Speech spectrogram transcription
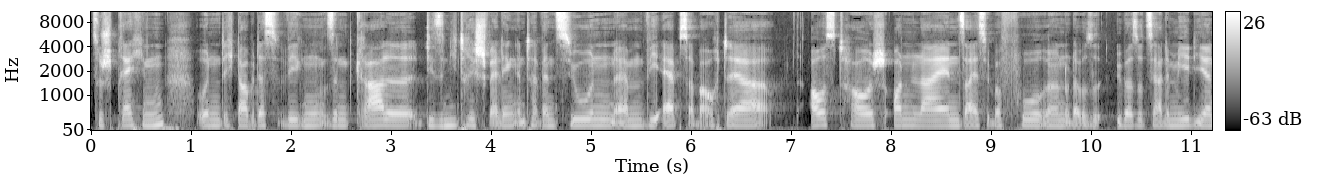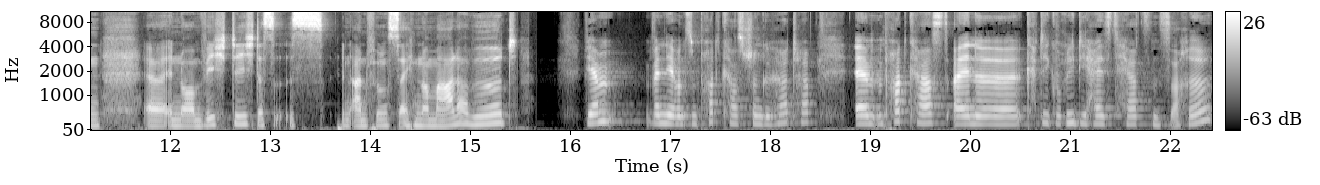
zu sprechen. Und ich glaube, deswegen sind gerade diese niedrigschwelligen Interventionen ähm, wie Apps, aber auch der Austausch online, sei es über Foren oder über soziale Medien, äh, enorm wichtig, dass es in Anführungszeichen normaler wird. Wir haben, wenn ihr uns im Podcast schon gehört habt, ähm, im Podcast eine Kategorie, die heißt Herzenssache.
